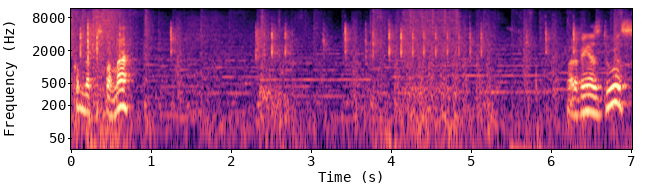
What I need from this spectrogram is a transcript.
Como dá pra spamar? Agora vem as duas.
